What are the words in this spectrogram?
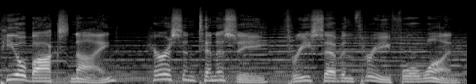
P.O. Box 9, Harrison, Tennessee 37341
